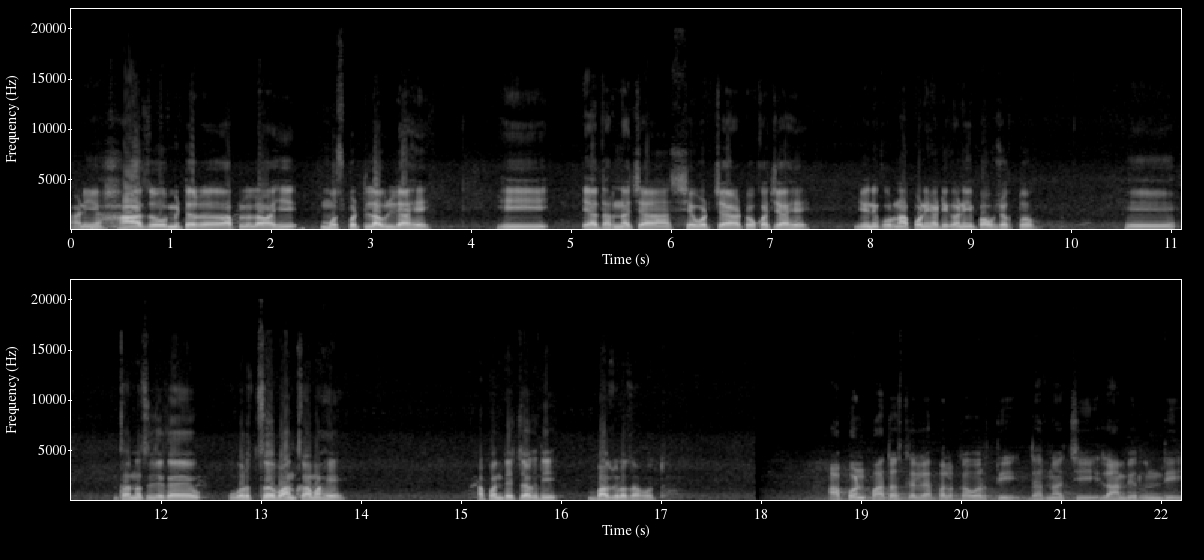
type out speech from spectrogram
आणि हा जो मीटर आपल्याला ही मोजपट्टी लावलेली आहे ही या धरणाच्या शेवटच्या टोकाची आहे. जेणेकरून आपण ह्या ठिकाणी पाहू शकतो. हे धरणाचं जे काय वरचं बांधकाम आहे आपण त्याच्या अगदी बाजूलाच आहोत. आपण पाहत असलेल्या फलकावरती धरणाची लांबी रुंदी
